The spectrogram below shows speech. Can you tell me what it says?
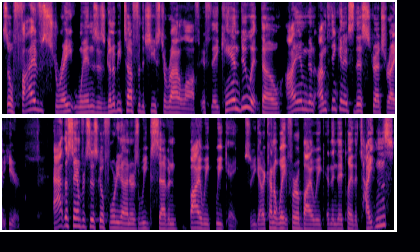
So five straight wins is going to be tough for the Chiefs to rattle off. If they can do it though, I am going to I'm thinking it's this stretch right here. At the San Francisco 49ers week 7, bye week, week eight. So you got to kind of wait for a bye week. And then they play the Titans.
